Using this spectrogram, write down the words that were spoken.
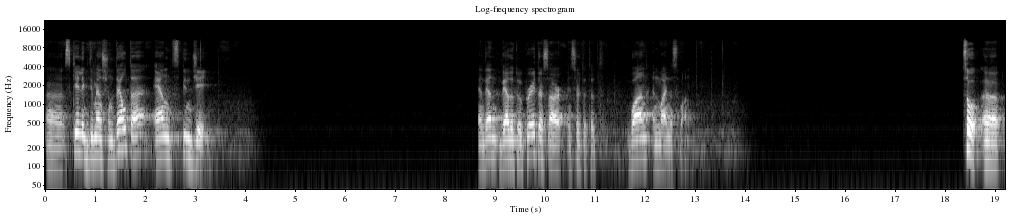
uh, scaling dimension delta and spin j. And then the other two operators are inserted at 1 and minus 1. So, uh,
